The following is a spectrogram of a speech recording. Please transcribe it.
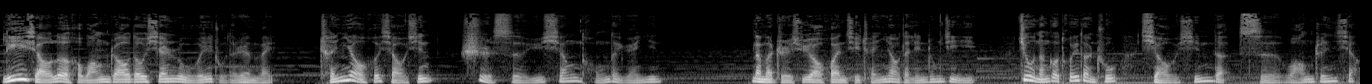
李小乐和王昭都先入为主的认为，陈耀和小新是死于相同的原因。那么，只需要唤起陈耀的临终记忆，就能够推断出小新的死亡真相。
